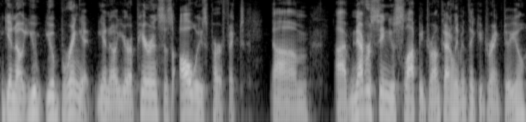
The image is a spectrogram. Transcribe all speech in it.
you know, you you bring it. You know, your appearance is always perfect. Um, I've never seen you sloppy drunk. I don't even think you drink, do you?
